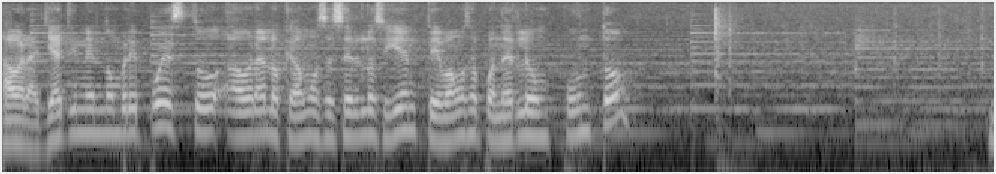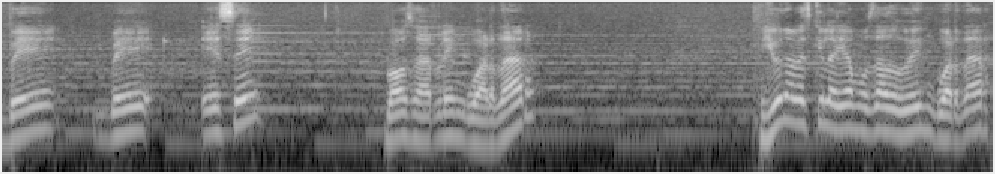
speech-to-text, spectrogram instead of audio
Ahora ya tiene el nombre puesto. Ahora lo que vamos a hacer es lo siguiente. Vamos a ponerle un punto. B, B, S. Vamos a darle en guardar. Y una vez que le hayamos dado en guardar,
